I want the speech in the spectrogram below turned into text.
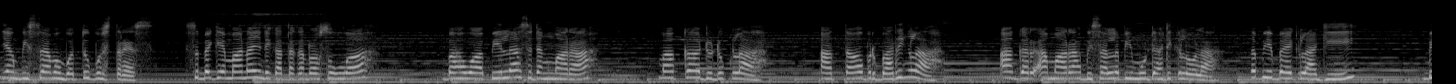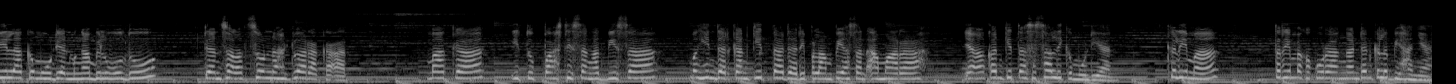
yang bisa membuat tubuh stres. Sebagaimana yang dikatakan Rasulullah, bahwa bila sedang marah, maka duduklah atau berbaringlah agar amarah bisa lebih mudah dikelola. Lebih baik lagi, bila kemudian mengambil wudhu dan salat sunnah dua rakaat, maka itu pasti sangat bisa menghindarkan kita dari pelampiasan amarah yang akan kita sesali kemudian. Kelima, terima kekurangan dan kelebihannya.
